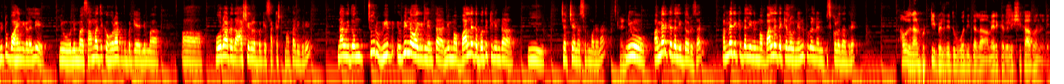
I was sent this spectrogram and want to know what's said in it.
ಯೂಟ್ಯೂಬ್ ವಾಹಿನಿಗಳಲ್ಲಿ ನೀವು ನಿಮ್ಮ ಸಾಮಾಜಿಕ ಹೋರಾಟದ ಬಗ್ಗೆ ನಿಮ್ಮ ಹೋರಾಟದ ಆಶಯಗಳ ಬಗ್ಗೆ ಸಾಕಷ್ಟು ಮಾತಾಡಿದಿರಿ. ನಾವು ಇದೊಂದು ಚೂರು ವಿ ವಿಭಿನ್ನವಾಗಿರಲಿ ಅಂತ ನಿಮ್ಮ ಬಾಲ್ಯದ ಬದುಕಿನಿಂದ ಈ ಚರ್ಚೆಯನ್ನು ಶುರು ಮಾಡೋಣ. ನೀವು ಅಮೆರಿಕದಲ್ಲಿ ಇದ್ದವರು ಸರ್. ಅಮೆರಿಕದಲ್ಲಿ ನಿಮ್ಮ ಬಾಲ್ಯದ ಕೆಲವು ನೆನಪುಗಳನ್ನ ನೆನಪಿಸ್ಕೊಳ್ಳೋದಾದ್ರೆ? ಹೌದು, ನಾನು ಹುಟ್ಟಿ ಬೆಳೆದಿದ್ದು ಓದಿದ್ದಲ್ಲ ಅಮೆರಿಕದಲ್ಲಿ ಶಿಕಾಗೋನಲ್ಲಿ.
